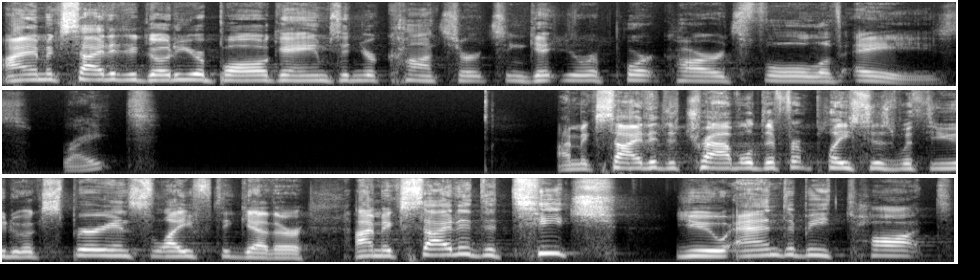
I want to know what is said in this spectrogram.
I am excited to go to your ball games and your concerts and get your report cards full of A's, right? I'm excited to travel different places with you to experience life together. I'm excited to teach you and to be taught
